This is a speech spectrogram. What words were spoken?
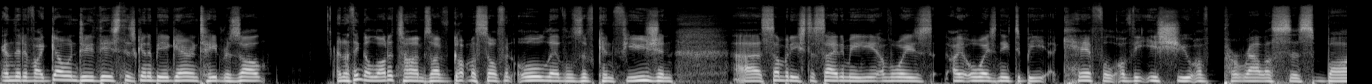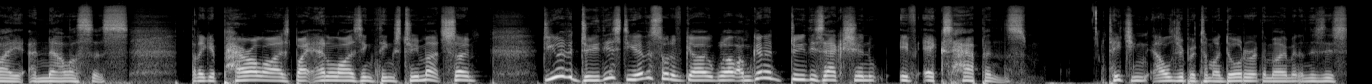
and that if I go and do this, there's going to be a guaranteed result. And I think a lot of times I've got myself in all levels of confusion. Uh, somebody used to say to me, "I've always, I always need to be careful of the issue of paralysis by analysis." That I get paralyzed by analyzing things too much. So, do you ever do this? Do you ever sort of go, well, I'm going to do this action if X happens? Teaching algebra to my daughter at the moment, and there's this,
